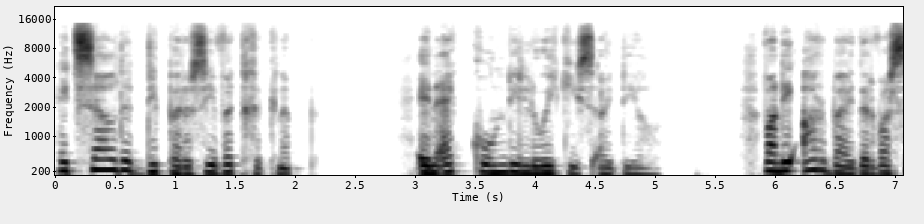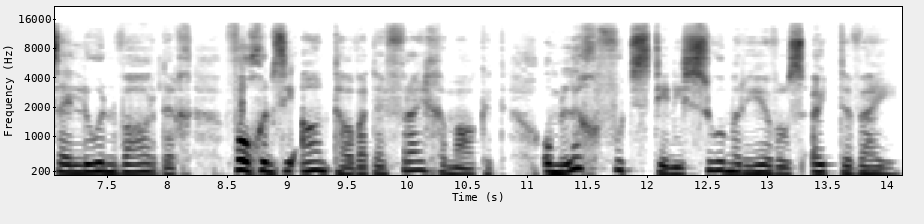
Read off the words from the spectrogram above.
het selde dieper as die wit geknip en ek kon die loetjies uitdeel want die arbeider was sy loon waardig volgens die aantal wat hy vrygemaak het om ligvoets teen die somerheuwels uit te wy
